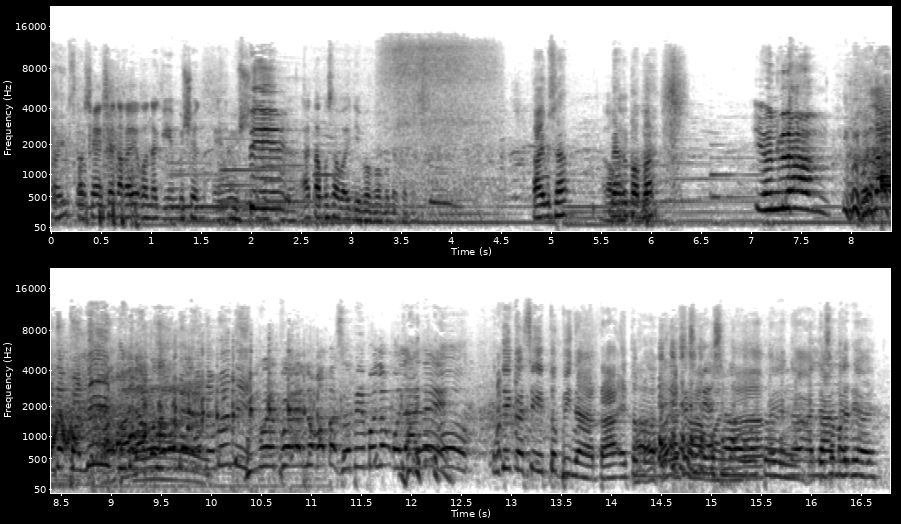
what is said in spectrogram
time's up. Pasensya na kayo kung nag-emotion. emotion. At tapos na ba? Hindi pa pa pala tapos. Time's up. Meron pa ba? Yun lang. Wala na palit! Wala pa Wala naman. eh. Humuepuelo ka pa, sabi mo lang wala na eh. Hindi kasi ito binata, ito mga Ah, may kasi may asawa asawa na. to Kaya eh. naalala Kasi maganda niya. yun.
